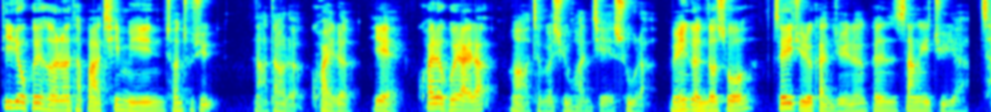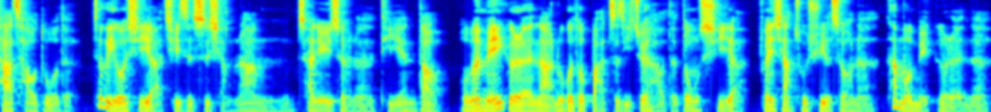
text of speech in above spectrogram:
第六回合呢，他把清明传出去，拿到了快乐。耶，快乐回来了啊！整个循环结束了，每一个人都说。这一局的感觉呢，跟上一局啊差超多的。这个游戏啊，其实是想让参与者呢体验到，我们每一个人啊，如果都把自己最好的东西啊分享出去的时候呢，那么每个人呢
